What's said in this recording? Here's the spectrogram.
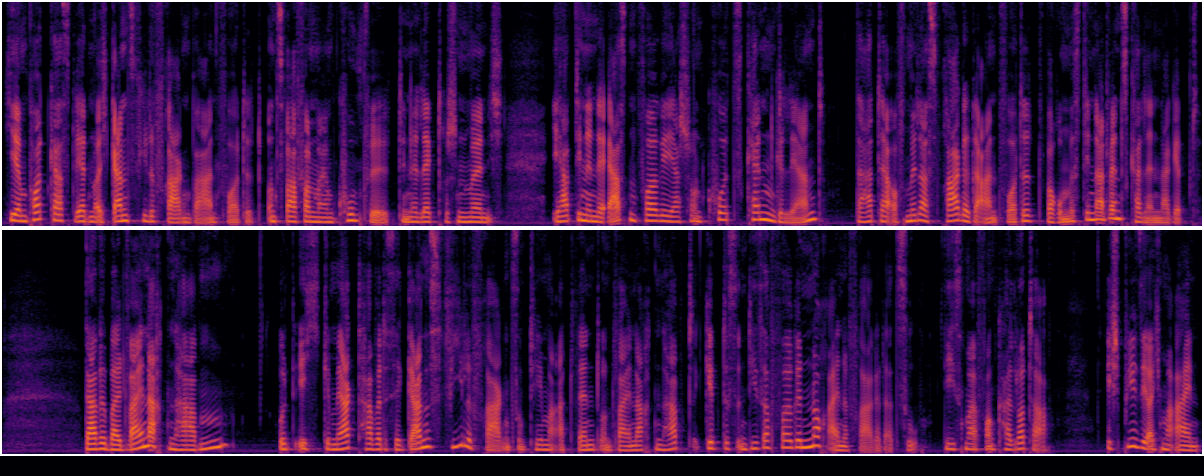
Hier im Podcast werden euch ganz viele Fragen beantwortet, und zwar von meinem Kumpel, den elektrischen Mönch. Ihr habt ihn in der ersten Folge ja schon kurz kennengelernt. Da hat er auf Millers Frage geantwortet, warum es den Adventskalender gibt. Da wir bald Weihnachten haben und ich gemerkt habe, dass ihr ganz viele Fragen zum Thema Advent und Weihnachten habt, gibt es in dieser Folge noch eine Frage dazu. Diesmal von Carlotta. Ich spiele sie euch mal ein.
